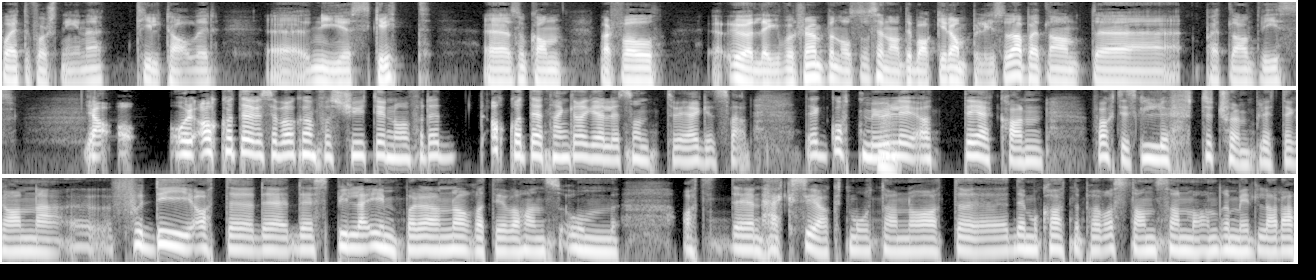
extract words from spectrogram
På etterforskningene, tiltaler, eh, nye skritt eh, som kan i hvert fall ødelegge for Trump, men også sende han tilbake i rampelyset da, på et eller annet, eh, på et eller annet vis. Ja, og, og akkurat det, hvis jeg bare kan få skyte inn noe, for det, akkurat det tenker jeg er litt sånn tveget sverd. Det er godt mulig at det kan faktisk løfte Trump litt, grann, eh, fordi at det, det, det spiller inn på det narrativet hans om at det er en heksejakt mot han, og at uh, demokratene prøver å stanse han med andre midler, da.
